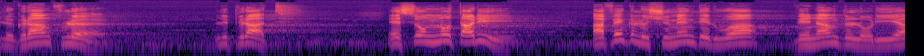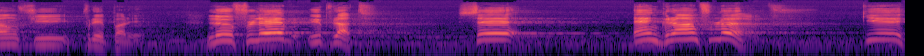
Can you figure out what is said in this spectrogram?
le grand fleuve, le pirate, et son notari, afin que le chemin des rois venant de l'Orient fût préparé. Le fleuve Euphrates, c'est un grand fleuve qui est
